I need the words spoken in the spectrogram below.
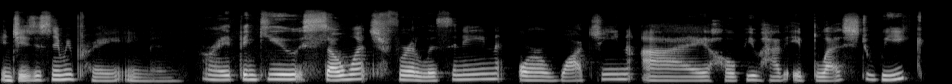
In Jesus' name we pray, amen. All right, thank you so much for listening or watching. I hope you have a blessed week.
